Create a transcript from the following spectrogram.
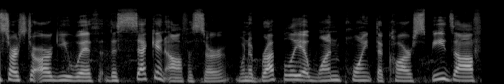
starts to argue with the second officer when abruptly at one point the car speeds off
